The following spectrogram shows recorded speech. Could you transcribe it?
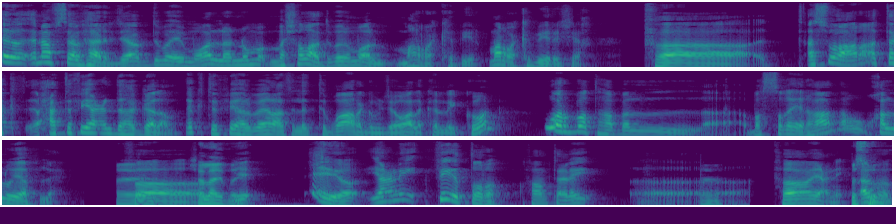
أيوه نفس الهرجة بدبي مول لأنه ما شاء الله دبي مول مرة كبير مرة كبير يا شيخ ف أسوارة تكت... حتى فيها عندها قلم اكتب فيها البيانات اللي انت تبغاها رقم جوالك اللي يكون واربطها بال... بالصغير هذا وخله يفلح ف إيه، عشان لا يضيع. إيوه يعني في طرق فهمت علي؟ آه... فيعني بس المهم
